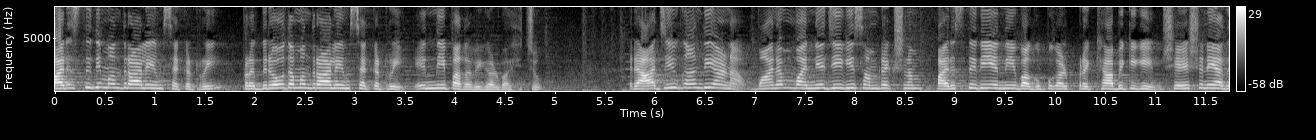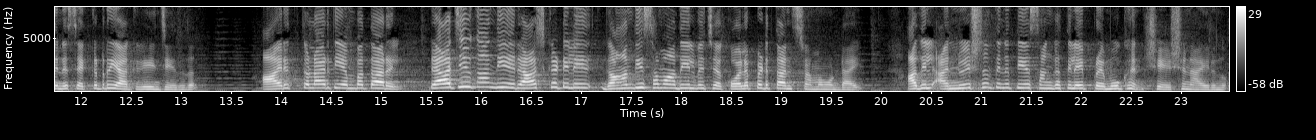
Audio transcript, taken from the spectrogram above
പരിസ്ഥിതി മന്ത്രാലയം സെക്രട്ടറി പ്രതിരോധ മന്ത്രാലയം സെക്രട്ടറി എന്നീ പദവികൾ വഹിച്ചു. രാജീവ് ഗാന്ധിയാണ് വനം വന്യജീവി സംരക്ഷണം പരിസ്ഥിതി എന്നീ വകുപ്പുകൾ പ്രഖ്യാപിക്കുകയും ശേഷനെ അതിന് സെക്രട്ടറിയാക്കുകയും ചെയ്തത്. ആയിരത്തി തൊള്ളായിരത്തി എൺപത്തി ആറിൽ രാജീവ് ഗാന്ധിയെ രാജ്ഘട്ടിലെ ഗാന്ധി സമാധിയിൽ വെച്ച് കൊലപ്പെടുത്താൻ ശ്രമമുണ്ടായി. അതിൽ അന്വേഷണത്തിനെത്തിയ സംഘത്തിലെ പ്രമുഖൻ ശേഷനായിരുന്നു.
